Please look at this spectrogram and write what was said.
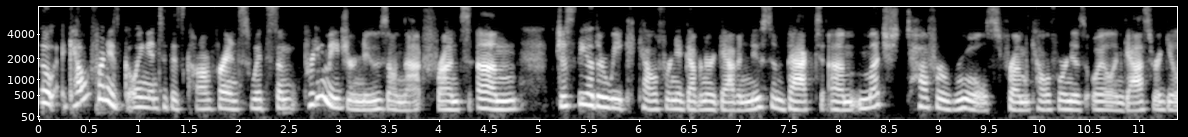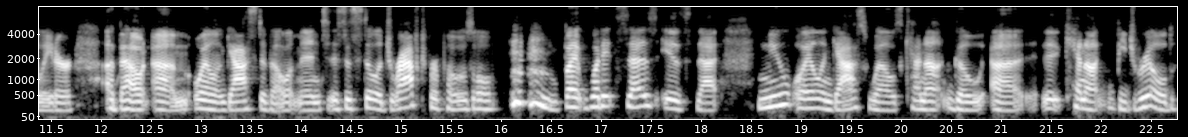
So, California is going into this conference with some pretty major news on that front. Um, just the other week, California Governor Gavin Newsom backed um, much tougher rules from California's oil and gas regulator about um, oil and gas development. This is still a draft proposal, but what it says is that new oil and gas wells cannot go, uh, cannot be drilled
